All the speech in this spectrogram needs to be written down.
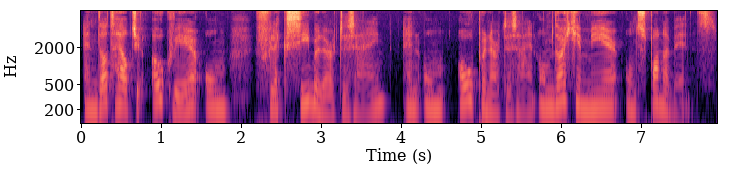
En dat helpt je ook weer om flexibeler te zijn en om opener te zijn, omdat je meer ontspannen bent.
